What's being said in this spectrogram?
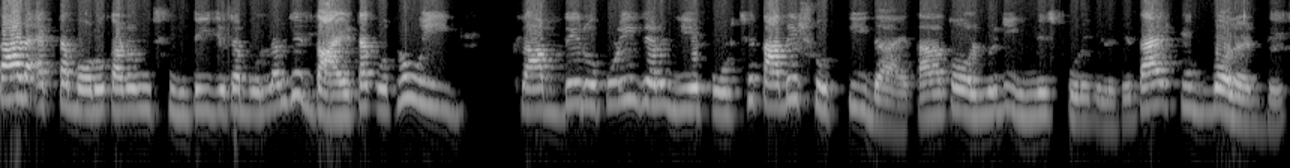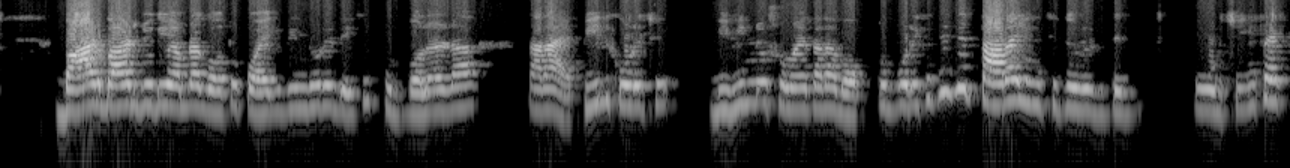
তার একটা বড় কারণ শুরুতেই যেটা বললাম যে দায়টা কোথাও ওই ক্লাবদের ওপরেই যেন গিয়ে পড়ছে, তাদের সত্যিই দায়। তারা তো অলরেডি ইনভেস্ট করে ফেলেছে। দায় ফুটবলারদের বারবার যদি আমরা গত কয়েকদিন ধরে দেখি ফুটবলাররা তারা অ্যাপিল করেছে, বিভিন্ন সময় তারা বক্তব্য রেখেছে যে তারা ইনসিকিউরিটিতে পড়ছে। ইনফ্যাক্ট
